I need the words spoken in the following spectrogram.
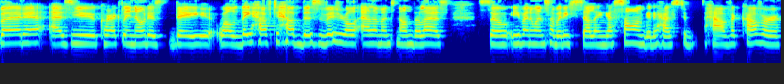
but uh, as you correctly noticed they well they have to have this visual element nonetheless so even when somebody's selling a song it has to have a cover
